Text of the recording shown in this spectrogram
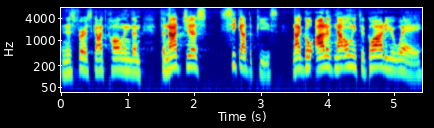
In this verse, God calling them to not just seek out the peace, not go out of not only to go out of your way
